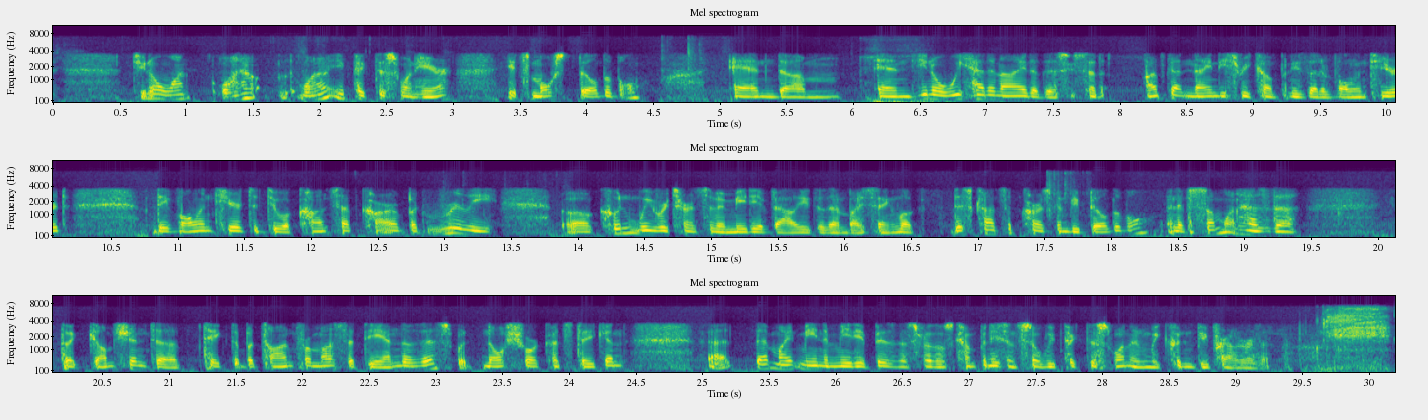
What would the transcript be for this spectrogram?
do you know what? Why don't why don't you pick this one here? It's most buildable, and um, and you know we had an eye to this. We said I've got 93 companies that have volunteered. They volunteered to do a concept car, but really, uh, couldn't we return some immediate value to them by saying, look, this concept car is going to be buildable, and if someone has the the gumption to take the baton from us at the end of this with no shortcuts taken, uh, that might mean immediate business for those companies. And so we picked this one, and we couldn't be prouder of it.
